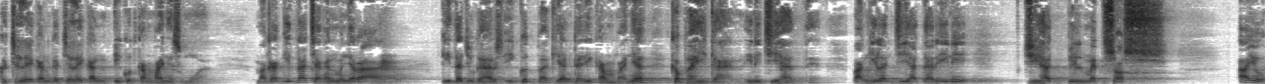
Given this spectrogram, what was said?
Kejelekan-kejelekan ikut kampanye semua. Maka kita jangan menyerah kita juga harus ikut bagian dari kampanye kebaikan. Ini jihad. Ya. Panggilan jihad hari ini jihad bil medsos. Ayo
